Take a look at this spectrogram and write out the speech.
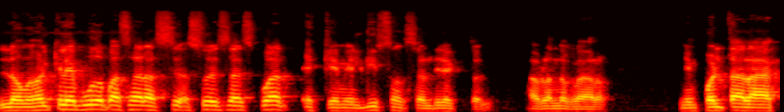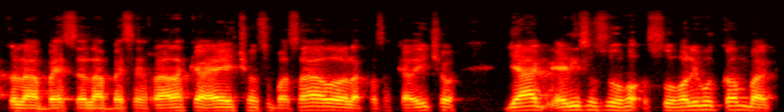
lo mejor que le pudo pasar a Su- Suicide Squad es que Mel Gibson sea el director, hablando claro. No importa las, las, veces, las becerradas que ha hecho en su pasado, las cosas que ha dicho, ya él hizo su, su Hollywood comeback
